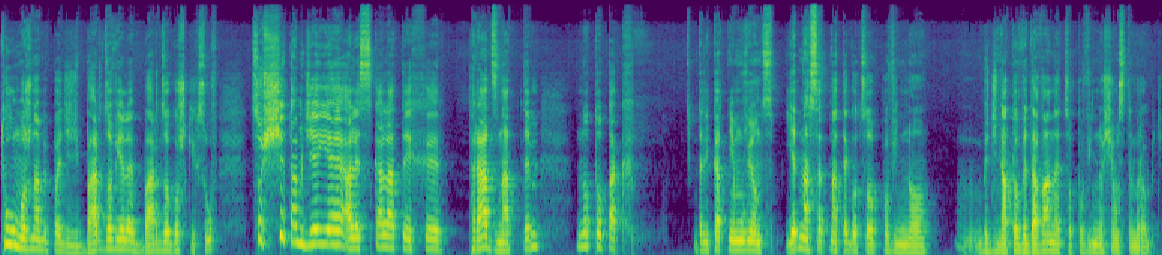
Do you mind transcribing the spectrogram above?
Tu można by powiedzieć bardzo wiele, bardzo gorzkich słów. Coś się tam dzieje, ale skala tych y, prac nad tym, no to tak delikatnie mówiąc, jedna setna tego, co powinno mm, być na to wydawane, co powinno się z tym robić.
